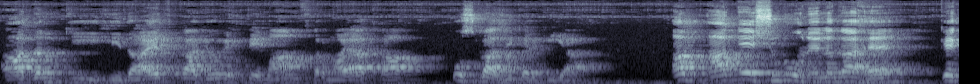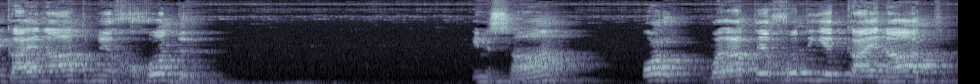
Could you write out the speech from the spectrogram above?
آدم کی ہدایت کا جو اہتمام فرمایا تھا، اس کا ذکر کیا۔ اب آگے شروع ہونے لگا ہے کہ کائنات میں خود انسان اور بلاتے خود یہ کائنات۔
